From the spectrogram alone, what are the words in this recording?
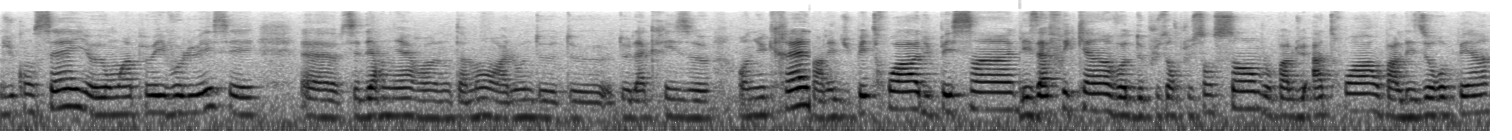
du Conseil ont un peu évolué ces, ces dernières, notamment à l'aune de, de, de, la crise en Ukraine? On parlait du P3, du P5, les Africains votent de plus en plus ensemble, on parle du A3, on parle des Européens,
